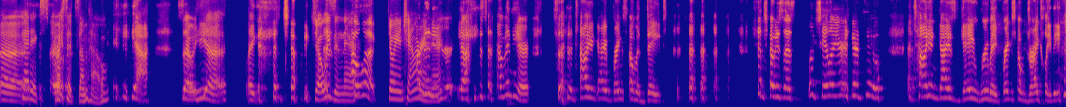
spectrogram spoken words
Uh, Had to express so- it somehow. yeah. So he uh like Joey Joey's said, in there. Oh look, Joey and Chandler I'm are in in there. here. Yeah, he said, I'm in here. So an Italian guy brings home a date. and Joey says, Look, Chandler, you're in here too. Italian guy's gay roommate brings home dry cleaning.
